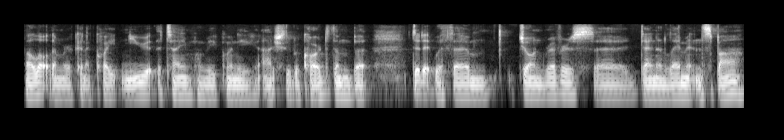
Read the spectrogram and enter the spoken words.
A lot of them were kind of quite new at the time when we when we actually recorded them, but did it with um, John Rivers uh, down in Leamington Spa.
